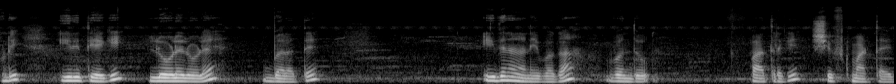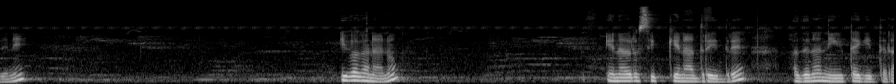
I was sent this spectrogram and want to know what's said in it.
ನೋಡಿ, ಈ ರೀತಿಯಾಗಿ ಲೋಳೆ ಲೋಳೆ ಬರುತ್ತೆ. ಇದನ್ನು ನಾನು ಇವಾಗ ಒಂದು ಪಾತ್ರೆಗೆ ಶಿಫ್ಟ್ ಮಾಡ್ತಾ ಇದ್ದೀನಿ. ಇವಾಗ ನಾನು ಏನಾದರೂ ಸಿಕ್ಕೇನಾದರೂ ಇದ್ದರೆ ಅದನ್ನು ನೀಟಾಗಿ ಈ ಥರ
